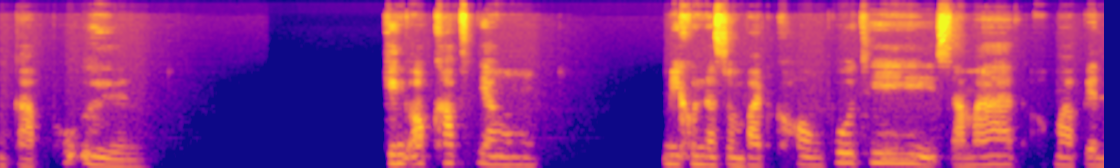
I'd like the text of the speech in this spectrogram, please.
ำกับผู้อื่น King of Cups ยังมีคุณสมบัติของผู้ที่สามารถออกมาเป็น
